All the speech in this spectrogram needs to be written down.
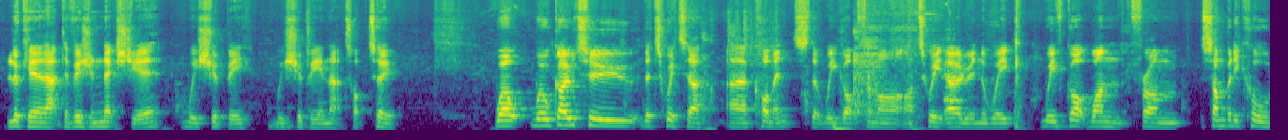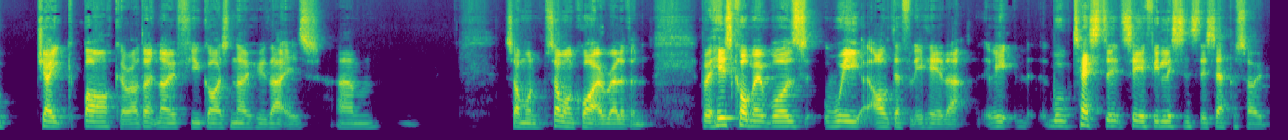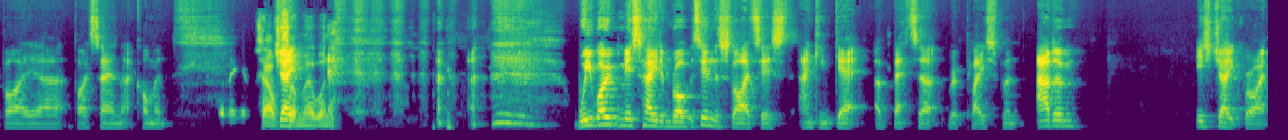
looking at that division next year, we should be we should be in that top two. Well, we'll go to the Twitter uh, comments that we got from our, our tweet earlier in the week. We've got one from somebody called Jake Barker. I don't know if you guys know who that is. Um, someone, someone quite irrelevant. But his comment was, "We, I'll definitely hear that. He- we'll test it, see if he listens to this episode by uh, by saying that comment." Himself Jake- somewhere, wouldn't We won't miss Haydon Roberts in the slightest and can get a better replacement. Adam, is Jake right?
